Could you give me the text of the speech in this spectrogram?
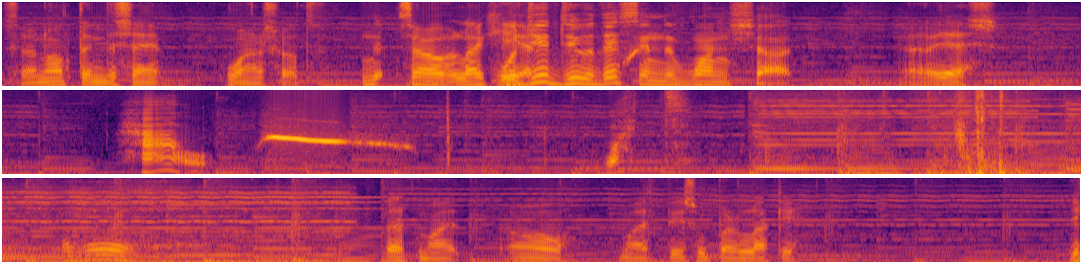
So not in the same one shot. N- So like here. Would you do this in the one shot? Uh, yes. How? What? Oh, That might. Oh, might be super lucky.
